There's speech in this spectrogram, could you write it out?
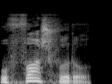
o fósforo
